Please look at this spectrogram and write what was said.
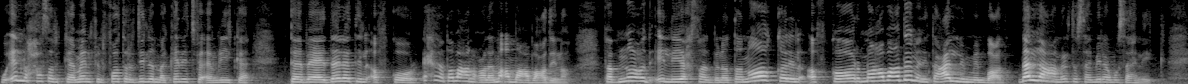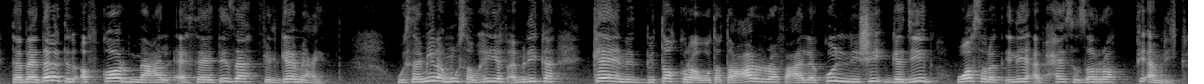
وإيه اللي حصل كمان في الفترة دي لما كانت في أمريكا؟ تبادلت الأفكار. إحنا طبعا علماء مع بعضنا فبنقعد إيه اللي يحصل؟ بنتناقل الأفكار مع بعضنا نتعلم من بعض. ده اللي عملته سميرة موسى هناك تبادلت الأفكار مع الأساتذة في الجامعات. وسميرة موسى وهي في أمريكا كانت بتقرأ وتتعرف على كل شيء جديد وصلت إليه أبحاث الذرة في أمريكا.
